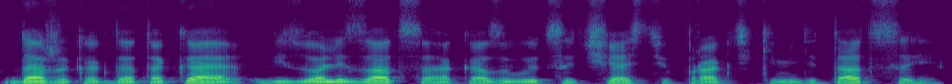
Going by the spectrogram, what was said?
даже когда такая визуализация оказывается частью практики медитации,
